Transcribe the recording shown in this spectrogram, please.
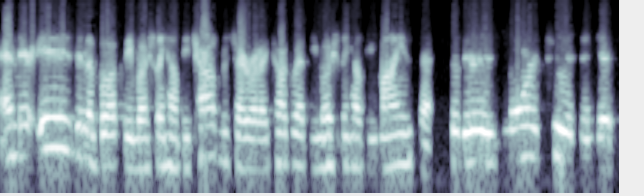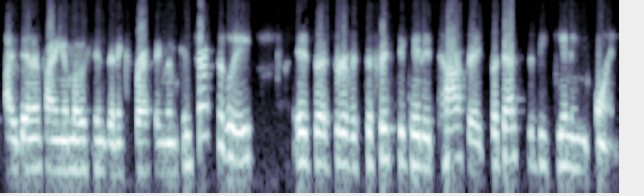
And there is in the book, The Emotionally Healthy Child, which I wrote, I talk about the emotionally healthy mindset. So there is more to it than just identifying emotions and expressing them constructively. It's a sort of a sophisticated topic, but that's the beginning point.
